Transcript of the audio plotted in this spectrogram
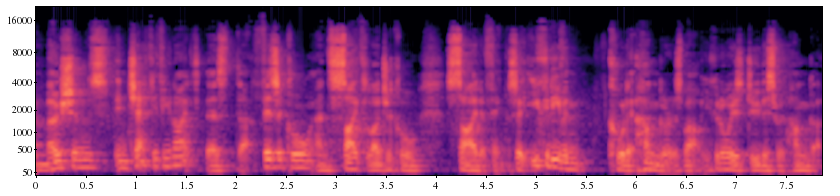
emotions in check, if you like. There's that physical and psychological side of things. So you could even call it hunger as well. You could always do this with hunger.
